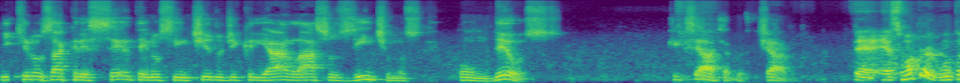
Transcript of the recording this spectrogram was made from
e que nos acrescentem no sentido de criar laços íntimos com Deus? O que, você acha, Tiago? É, essa é uma pergunta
